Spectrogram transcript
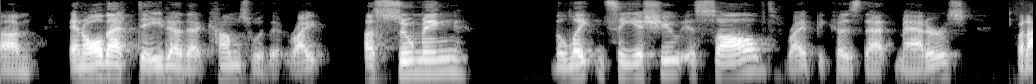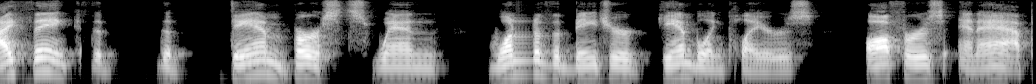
um, and all that data that comes with it, right? Assuming the latency issue is solved, right? Because that matters. But I think the the dam bursts when one of the major gambling players offers an app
